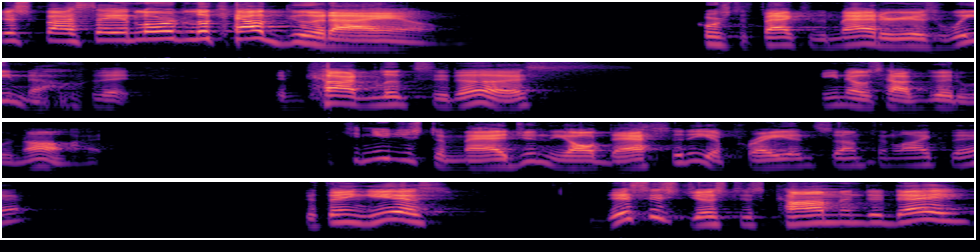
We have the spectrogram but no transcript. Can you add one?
just by saying, Lord, look how good I am. Of course, the fact of the matter is, we know that if God looks at us, He knows how good we're not. But can you just imagine the audacity of praying something like that? The thing is, this is just as common today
